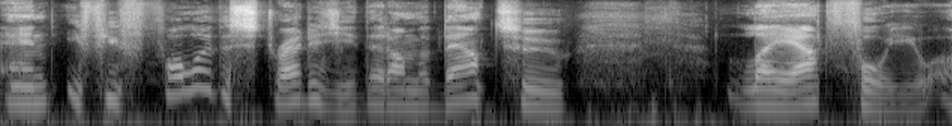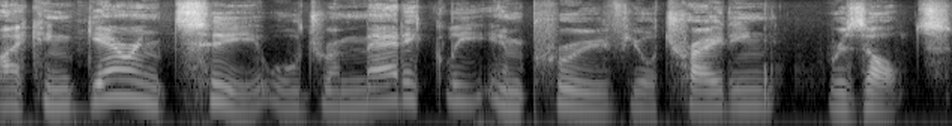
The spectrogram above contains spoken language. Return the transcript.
And if you follow the strategy that I'm about to lay out for you I can guarantee it will dramatically improve your trading results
